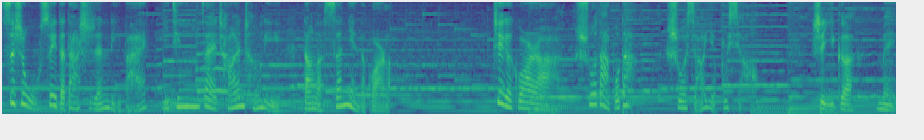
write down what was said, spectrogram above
四十五岁的大诗人李白，已经在长安城里当了三年的官了。这个官啊，说大不大，说小也不小，是一个。每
